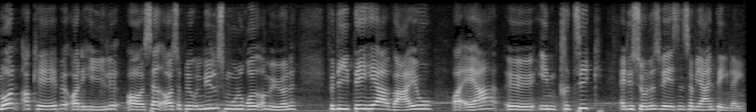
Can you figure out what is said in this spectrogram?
mund og kæbe og det hele, og sad også og blev en lille smule rød om ørerne, fordi det her var jo og er øh, en kritik af det sundhedsvæsen, som jeg er en del af.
